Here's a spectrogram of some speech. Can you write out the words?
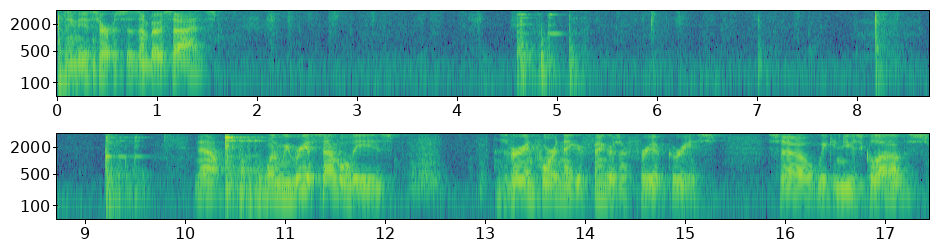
Clean these surfaces on both sides. Now, when we reassemble these, it's very important that your fingers are free of grease. So we can use gloves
